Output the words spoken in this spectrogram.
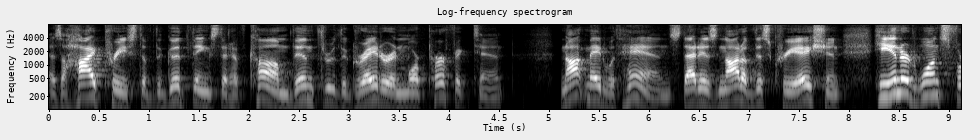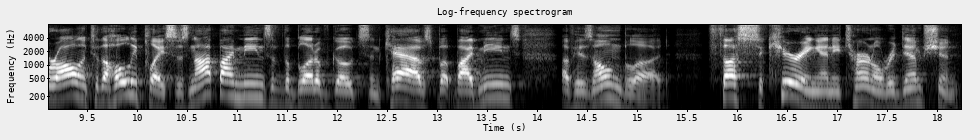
as a high priest of the good things that have come, then through the greater and more perfect tent, not made with hands, that is, not of this creation, he entered once for all into the holy places, not by means of the blood of goats and calves, but by means of his own blood, thus securing an eternal redemption.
